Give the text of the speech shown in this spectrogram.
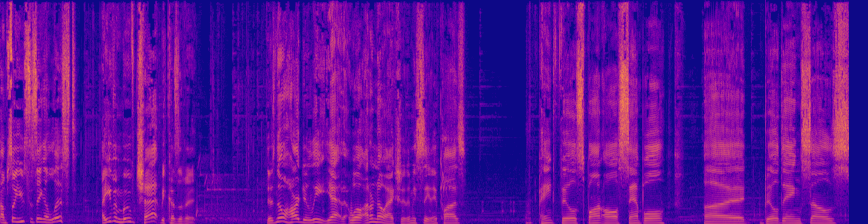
I'm so used to seeing a list. I even moved chat because of it. There's no hard delete. Yeah, well, I don't know actually. Let me see. Let me pause. Paint, fill, spawn all, sample, uh, building, cells.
